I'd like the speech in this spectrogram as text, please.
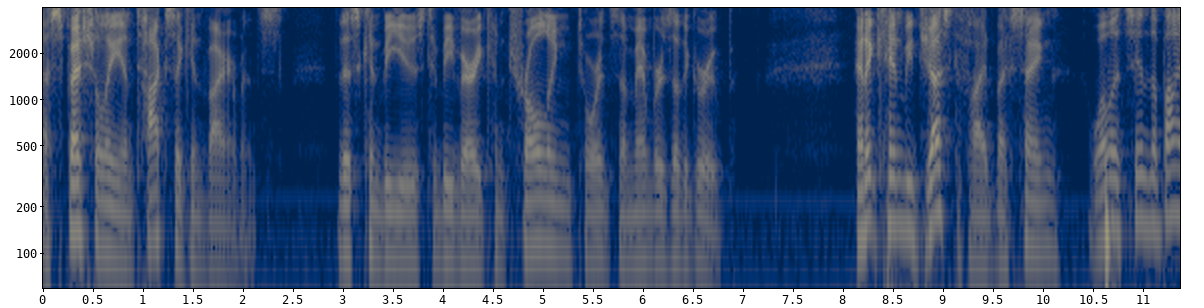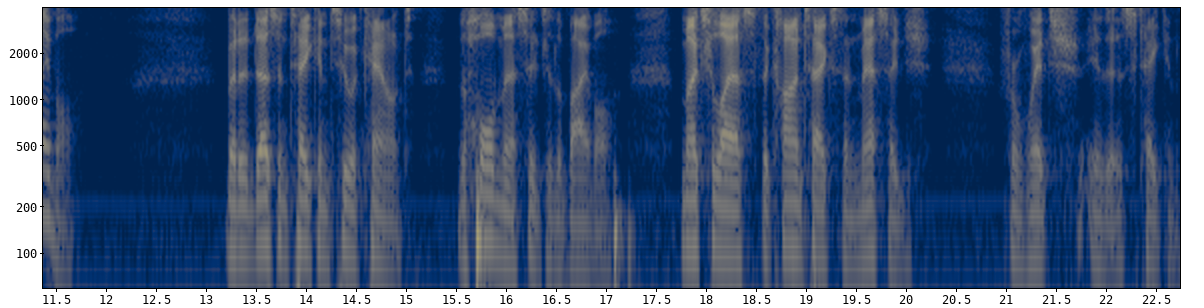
Especially in toxic environments, this can be used to be very controlling towards the members of the group. And it can be justified by saying, well, it's in the Bible. But it doesn't take into account the whole message of the Bible, much less the context and message from which it is taken.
